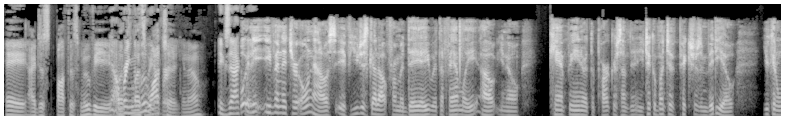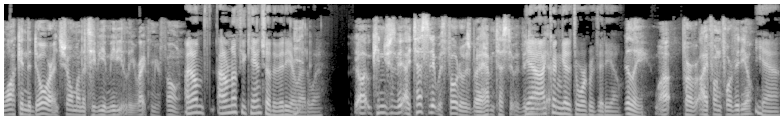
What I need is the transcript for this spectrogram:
"Hey, I just bought this movie. Yeah, let's, bring let's movie watch over." it." You know. exactly. Well, even at your own house, if you just got out from a day with the family out, you know, camping or at the park or something, and you took a bunch of pictures and video, you can walk in the door and show them on the TV immediately, right from your phone. I don't. I don't know if you can show the video right away. Uh, can you? Just, I tested it with photos, but I haven't tested it with video. yeah, I yet. couldn't get it to work with video. Really? Well, for iPhone 4 video? Yeah.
